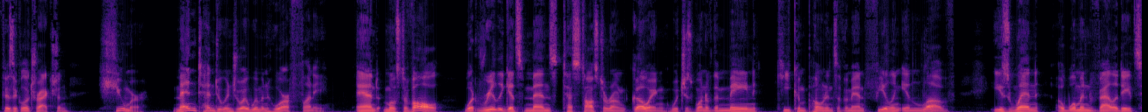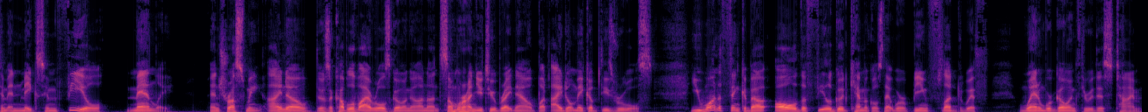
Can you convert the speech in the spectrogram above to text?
physical attraction, humor. Men tend to enjoy women who are funny. And most of all, what really gets men's testosterone going, which is one of the main key components of a man feeling in love, is when a woman validates him and makes him feel manly. And trust me, I know there's a couple of eye rolls going on, on somewhere on YouTube right now, but I don't make up these rules. You want to think about all the feel good chemicals that we're being flooded with when we're going through this time.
